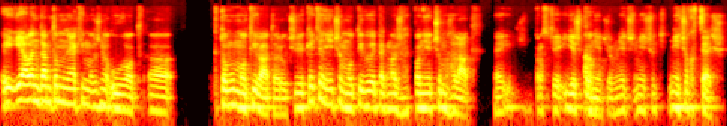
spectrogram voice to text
Ja len dám tomu nejaký možno úvod uh, k tomu motivátoru. Čiže keď ťa niečo motivuje, tak máš po niečom hlad. Hej? Proste ideš po niečom, niečo, niečo, niečo chceš.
